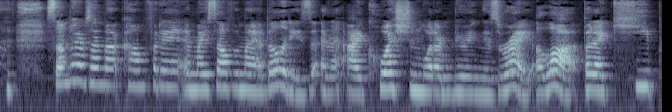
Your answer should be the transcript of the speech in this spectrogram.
sometimes I'm not confident in myself and my abilities, and I question what I'm doing is right a lot, but I keep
